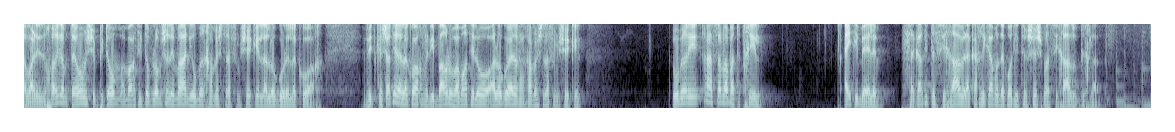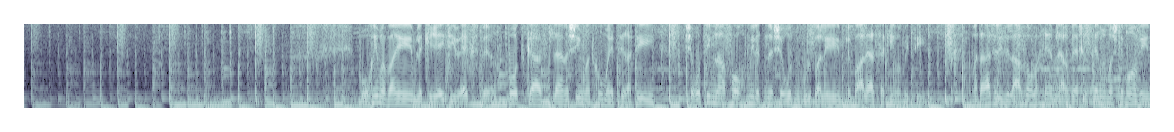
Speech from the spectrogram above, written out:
אבל אני זוכר גם את היום שפתאום אמרתי, טוב, לא משנה מה, אני אומר 5,000 שקל ללוגו ללקוח. והתקשרתי ללקוח ודיברנו ואמרתי לו, הלוגו היה לך 5,000 שקל. והוא אומר לי, אה, סבבה, תתחיל. הייתי בהלם. סגרתי את השיחה ולקח לי כמה דקות להתאושש מהשיחה הזאת בכלל. ברוכים הבאים ל-Creative Expert, פודקאסט לאנשים מהתחום היצירתי שרוצים להפוך מנתני שירות מבולבלים לבעלי עסקים אמיתיים. המטרה שלי זה לעזור לכם להרוויח יותר ממה שאתם אוהבים,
